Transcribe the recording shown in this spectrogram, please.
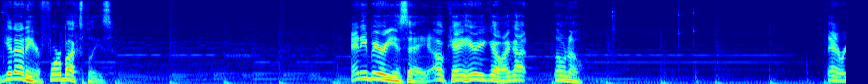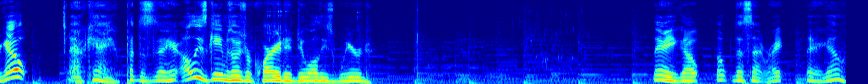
Get out of here. Four bucks, please. Any beer you say. Okay, here you go. I got... Oh, no. There we go. Okay, put this in here. All these games always require you to do all these weird... There you go. Oh, that's not right. There you go.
